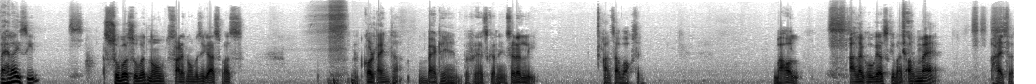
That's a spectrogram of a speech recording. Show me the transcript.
पहला ही सीन सुबह सुबह नौ साढ़े नौ बजे के आसपास कॉल टाइम था बैठे हैं रिहर्स कर रहे हैं सडनली खान साहब वॉक्स इन माहौल अलग हो गया उसके बाद। और मैं हाय सर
